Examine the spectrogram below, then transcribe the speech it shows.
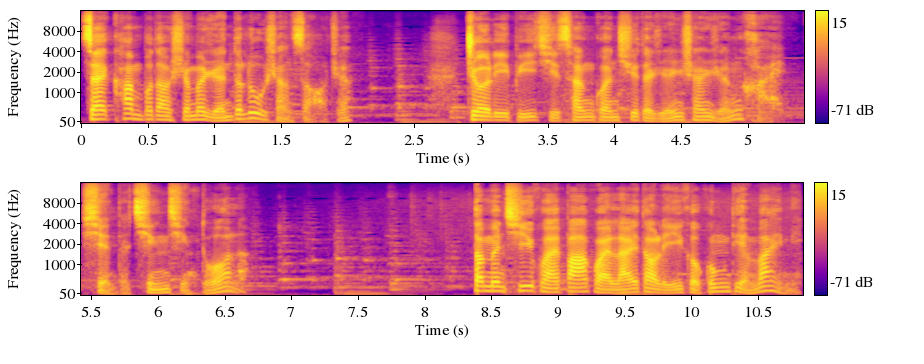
在看不到什么人的路上走着，这里比起参观区的人山人海显得清静多了。他们七拐八拐来到了一个宫殿外面，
